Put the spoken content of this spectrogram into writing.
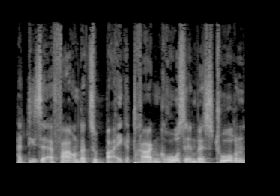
Hat diese Erfahrung dazu beigetragen, große Investoren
